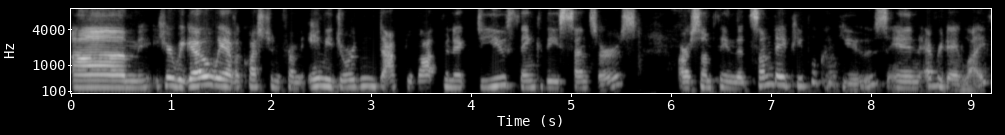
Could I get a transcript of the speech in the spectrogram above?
Um, here we go. We have a question from Amy Jordan. Dr. Botvinick, do you think these sensors are something that someday people could use in everyday life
